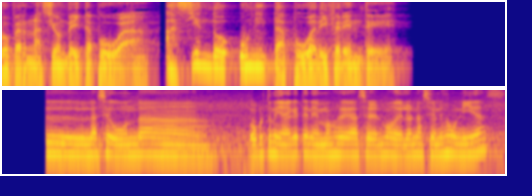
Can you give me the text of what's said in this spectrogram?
Gobernación de Itapúa, haciendo un Itapúa diferente. La segunda oportunidad que tenemos de hacer el modelo Naciones Unidas,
